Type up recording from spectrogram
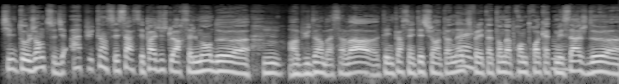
tilt aux gens de se dire Ah putain, c'est ça, c'est pas juste le harcèlement de euh, Mm. Ah putain, bah ça va, t'es une personnalité sur internet, Ouais. il fallait t'attendre à prendre 3-4 Ouais. messages de euh,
